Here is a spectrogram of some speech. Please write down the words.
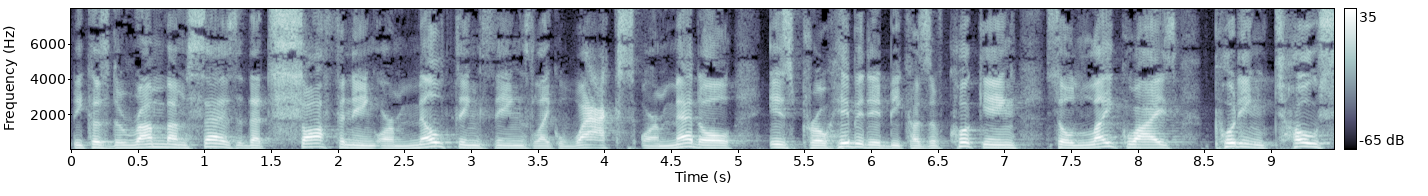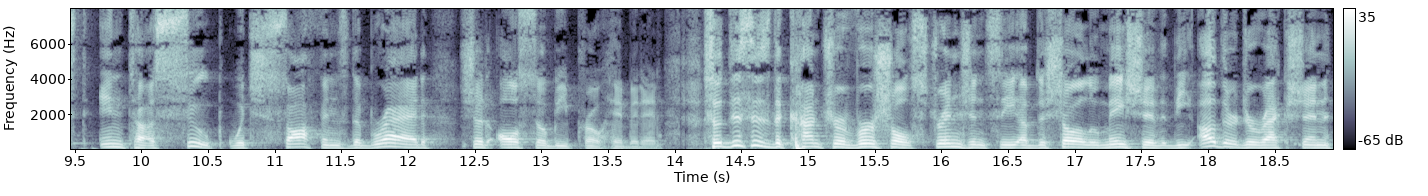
because the Rambam says that softening or melting things like wax or metal is prohibited because of cooking. So likewise, putting toast into a soup which softens the bread should also be prohibited. So this is the controversial stringency of the Shoel Umeshiv, the other direction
